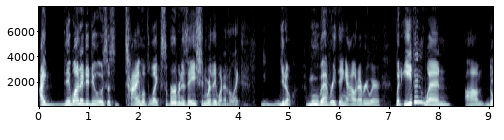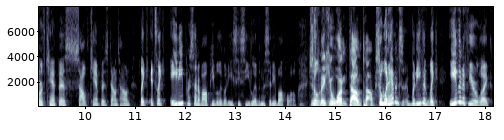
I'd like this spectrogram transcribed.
I they wanted to do it was this time of like suburbanization where they wanted to like you know move everything out everywhere. But even when um, North Campus, South Campus, downtown, like it's like eighty percent of all people that go to ECC live in the city of Buffalo. Just so make it one downtown. so what happens? But even like even if you're like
